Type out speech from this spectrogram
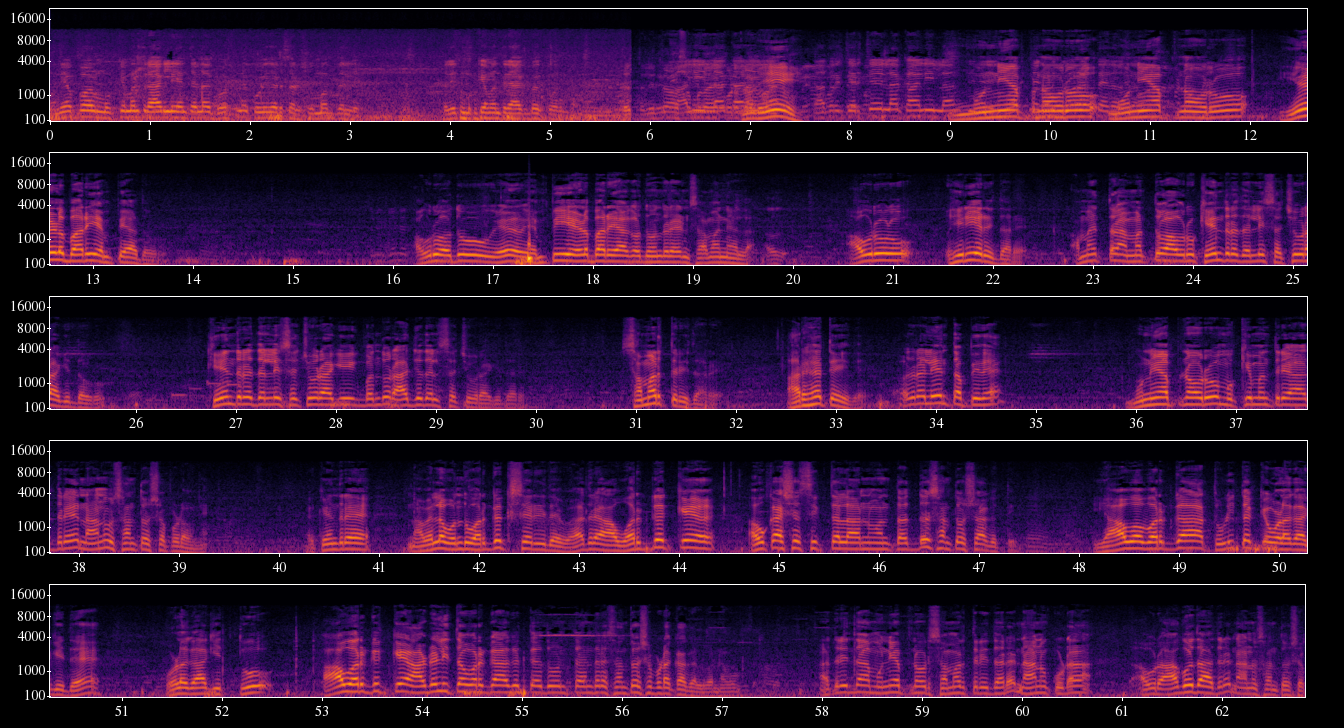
ಮುನಿಯಪ್ಪ ಅವ್ರು ಮುಖ್ಯಮಂತ್ರಿ ಆಗಲಿ ಅಂತೆಲ್ಲ ಘೋಷಣೆ ಕೂಗಿದ್ದಾರೆ ಸರ್ ಶಿವಮೊಗ್ಗದಲ್ಲಿ. ದಲಿತ ಮುಖ್ಯಮಂತ್ರಿ ಆಗಬೇಕು ಅಂತ. ನೋಡಿ ಚರ್ಚೆ ಇಲ್ಲ ಖಾಲಿ ಇಲ್ಲ ಮುನಿಯಪ್ಪನವರು ಮುನಿಯಪ್ಪನವರು ಏಳು ಬಾರಿ ಎಂ ಪಿ ಆದವರು. ಅವರು ಅದು ಎಂ ಪಿ ಏಳು ಬಾರಿ ಆಗೋದು ಅಂದರೆ ಏನು ಸಾಮಾನ್ಯ ಅಲ್ಲ. ಅವರು ಹಿರಿಯರಿದ್ದಾರೆ. ಅಮಿತ್ರ ಮತ್ತು ಅವರು ಕೇಂದ್ರದಲ್ಲಿ ಸಚಿವರಾಗಿದ್ದವರು. ಕೇಂದ್ರದಲ್ಲಿ ಸಚಿವರಾಗಿ ಈಗ ಬಂದು ರಾಜ್ಯದಲ್ಲಿ ಸಚಿವರಾಗಿದ್ದಾರೆ. ಸಮರ್ಥರಿದ್ದಾರೆ. ಅರ್ಹತೆ ಇದೆ. ಅದರಲ್ಲಿ ಏನು ತಪ್ಪಿದೆ? ಮುನಿಯಪ್ಪನವರು ಮುಖ್ಯಮಂತ್ರಿ ಆದರೆ ನಾನು ಸಂತೋಷ ಪಡೋನೆ ಯಾಕೆಂದರೆ ನಾವೆಲ್ಲ ಒಂದು ವರ್ಗಕ್ಕೆ ಸೇರಿದ್ದೇವೆ. ಆದರೆ ಆ ವರ್ಗಕ್ಕೆ ಅವಕಾಶ ಸಿಗ್ತಲ್ಲ ಅನ್ನುವಂಥದ್ದು ಸಂತೋಷ ಆಗುತ್ತೆ. ಯಾವ ವರ್ಗ ತುಳಿತಕ್ಕೆ ಒಳಗಾಗಿದೆ? ಒಳಗಾಗಿತ್ತು ಆ ವರ್ಗಕ್ಕೆ ಆಡಳಿತ ವರ್ಗ ಆಗುತ್ತೆ ಅದು ಅಂತಂದರೆ ಸಂತೋಷ ಪಡೋಕ್ಕಾಗಲ್ವ ನಾವು? ಅದರಿಂದ ಮುನಿಯಪ್ಪನವ್ರು ಸಮರ್ಥರಿದ್ದಾರೆ. ನಾನು ಕೂಡ ಅವರು ಆಗೋದಾದರೆ ನಾನು ಸಂತೋಷ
